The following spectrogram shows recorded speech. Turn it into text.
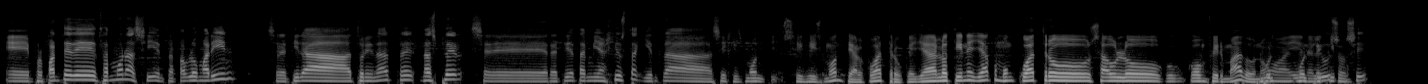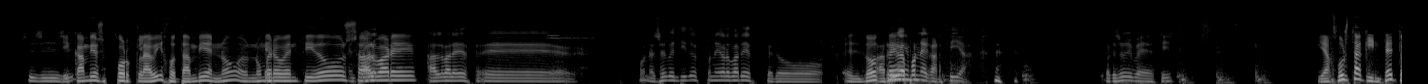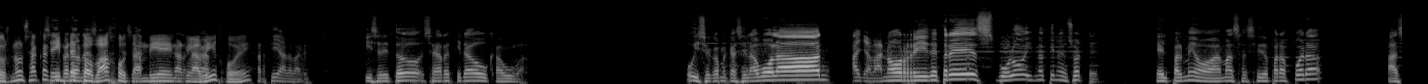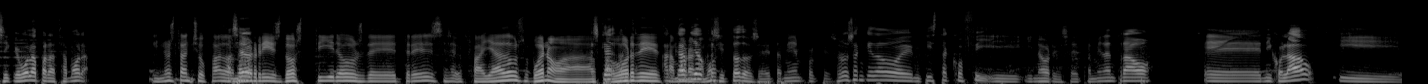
Eh, por parte de Zamora, sí, entra Pablo Marín, se retira Tony Naspler, se retira también Houston y entra Sigismonti. Sigismonti al 4, que ya lo tiene ya como un 4 Saulo co- confirmado, ¿no? Mul- Ahí en el equipo. sí. Sí, sí, sí. Y cambios por clavijo también, ¿no? El número 22, entra Al- Álvarez, Álvarez, eh, bueno, ese 22 pone Álvarez, pero el 12. arriba pone García. por eso iba a decir. Y ajusta quintetos, ¿no? Saca Sí, quinteto perdón, bajo es también Gar- clavijo, ¿eh? García Álvarez. Y se, retiró- se ha retirado Ucauba. Uy, se come casi la bola. Allá va Norris de tres. Voló y no tienen suerte. El palmeo además ha sido para afuera. Así que bola para Zamora. Y no está enchufado. Va a ser- Norris, dos tiros de tres eh, fallados. Bueno, a Es que favor han- de Han Zamora cambiado Namor. casi todos, eh, también, porque solo se han quedado en pista Coffee y, y Norris. eh. También ha entrado eh, Nicolau y,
